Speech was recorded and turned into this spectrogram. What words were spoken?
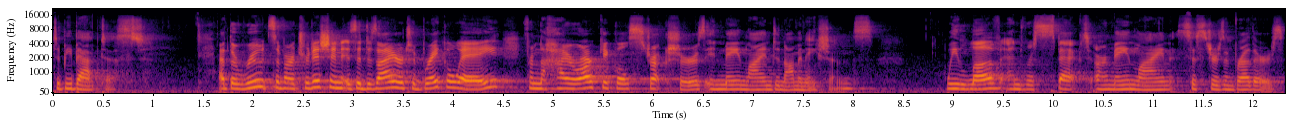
to be Baptist. At the roots of our tradition is a desire to break away from the hierarchical structures in mainline denominations. We love and respect our mainline sisters and brothers,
